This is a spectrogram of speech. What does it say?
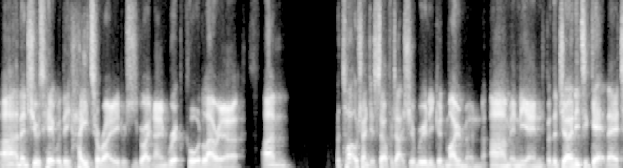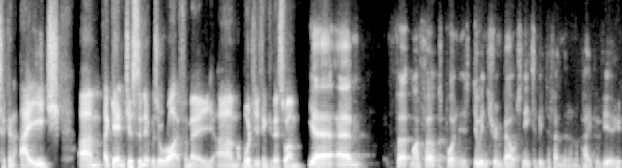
uh, and then she was hit with the Hayterade, which is a great name, Ripcord Lariat. Um, the title change itself was actually a really good moment um, in the end, but the journey to get there took an age. Um, again, just and it was all right for me. Um, what do you think of this one? Yeah, um, my first point is: do interim belts need to be defended on a pay per view?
